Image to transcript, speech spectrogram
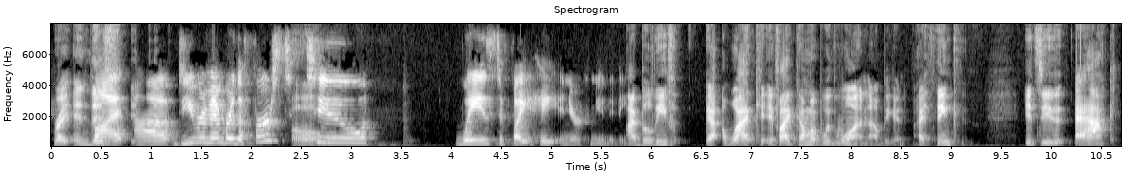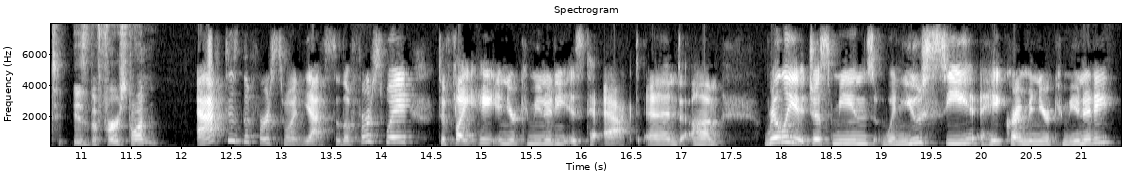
Right. And this, but uh, do you remember the first oh. two ways to fight hate in your community? I believe if I come up with one, I'll be good. I think it's either ACT is the first one. ACT is the first one, yes. So the first way to fight hate in your community is to act. And um, really, it just means when you see a hate crime in your community,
